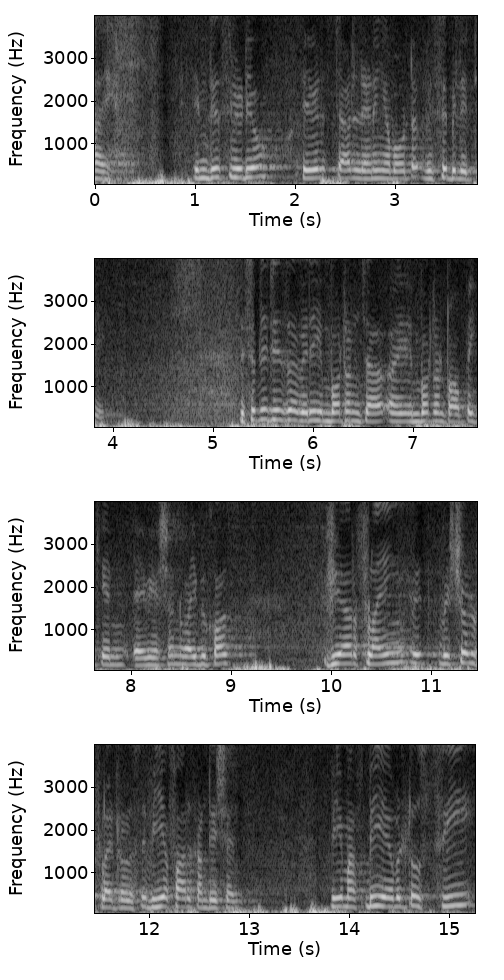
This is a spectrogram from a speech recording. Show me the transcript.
Hi, in this video we will start learning about visibility. Visibility is a very important uh, important topic in aviation. Why? Because if you are flying with visual flight rules, VFR conditions, we must be able to see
